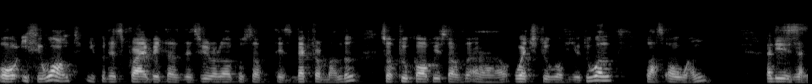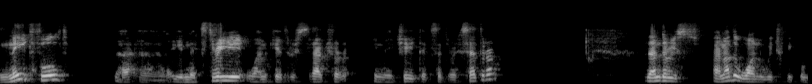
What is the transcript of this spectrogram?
Or if you want, you could describe it as the zero locus of this vector bundle. So two copies of uh, wedge two of U dual plus O1. And this is an eightfold uh, uh in X3, one K3 structure in H8, etc., etc. Then there is another one which we call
